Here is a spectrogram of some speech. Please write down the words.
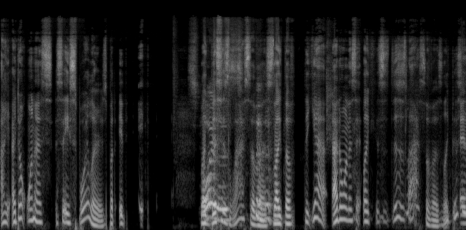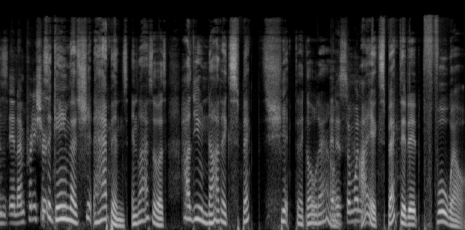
I I, don't want to s- say spoilers, but it, it like this is Last of Us. like the, the yeah, I don't want to say like this is this is Last of Us. Like this And is and I'm pretty sure It's a game that shit happens in Last of Us. How do you not expect shit to go down? and as someone I expected it full well.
